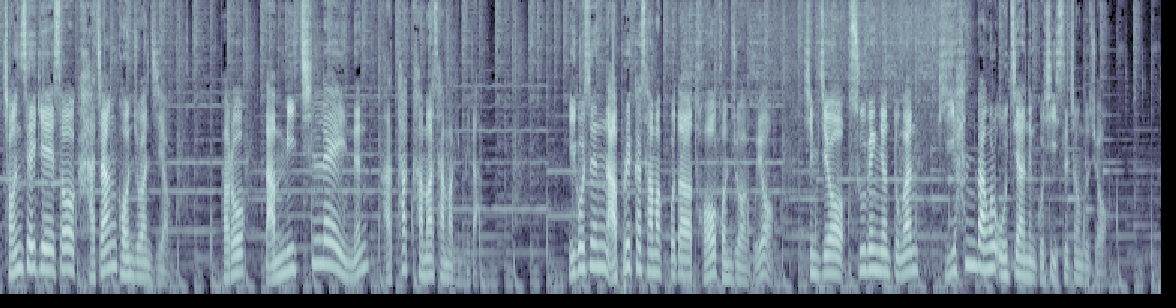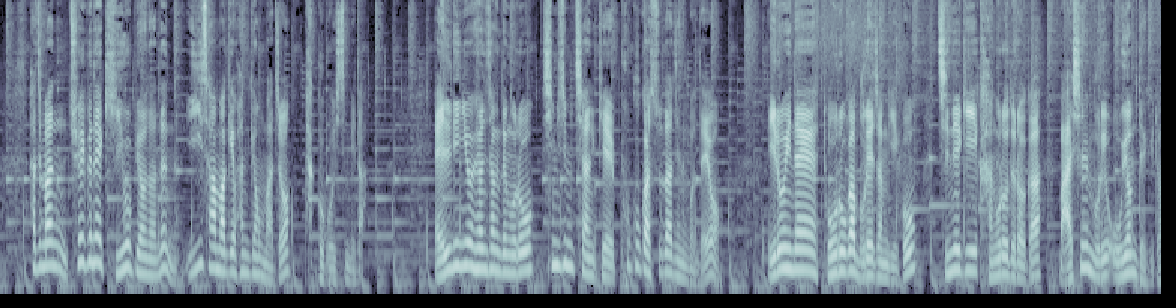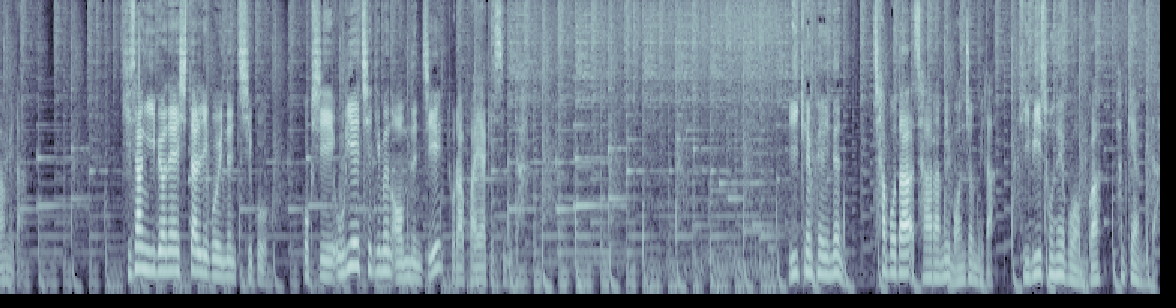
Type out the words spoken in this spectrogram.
전 세계에서 가장 건조한 지역 바로 남미 칠레에 있는 아타카마 사막입니다. 이곳은 아프리카 사막보다 더 건조하고요. 심지어 수백 년 동안 비 한 방울 오지 않는 곳이 있을 정도죠. 하지만 최근의 기후 변화는 이 사막의 환경마저 바꾸고 있습니다. 엘니뇨 현상 등으로 심심치 않게 폭우가 쏟아지는 건데요. 이로 인해 도로가 물에 잠기고 진흙이 강으로 들어가 마실 물이 오염되기도 합니다. 기상 이변에 시달리고 있는 지구, 혹시 우리의 책임은 없는지 돌아봐야겠습니다. 이 캠페인은 차보다 사람이 먼저입니다. DB 손해보험과 함께합니다.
